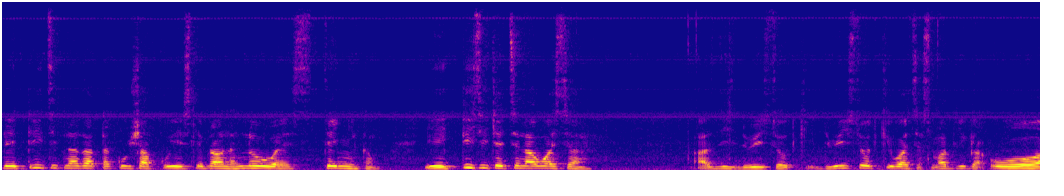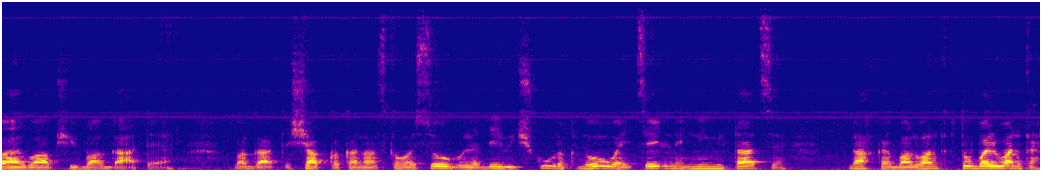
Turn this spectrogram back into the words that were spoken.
лет 30 назад такую шапку, если брал, она новая, с ценником. И тысяча цена, Вася. А здесь две сотки. Две сотки, Вася, смотри-ка. Ой, вообще богатая. Богатая. Шапка канадского соболя, 9 шкурок, новая, цельная, не имитация. Мягкая болванка. Кто болванка?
